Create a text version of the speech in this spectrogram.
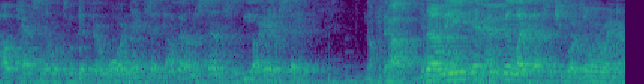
Outkast and them went to go get their award and they said, Y'all gotta understand this, we are here to stay. No doubt. You know what I mean? And I feel like that's what you are doing right now.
